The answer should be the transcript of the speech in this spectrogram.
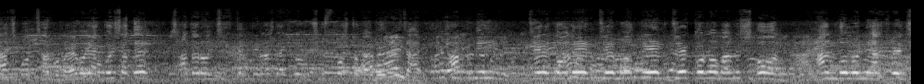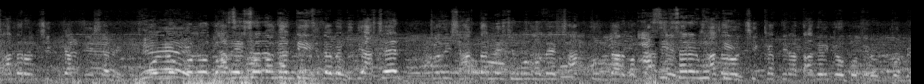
রাজপথ ছাড়বো না। এবং একই সাথে সাধারণ শিক্ষার্থীরা একদম সুস্পষ্টভাবে বলতে চায় আপনি যে দলের যে মতের যে কোনো মানুষ হন আন্দোলনে আসবেন সাধারণ শিক্ষার্থী হিসাবে। অন্য কোনো দলের শোভাকাঙ্ক্ষী হিসাবে যদি আসেন যদি সাতান্ন বেশি মহলের স্বার্থ উদ্ধার করতে সাধারণ শিক্ষার্থীরা তাদেরকেও প্রতিরোধ করবে।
